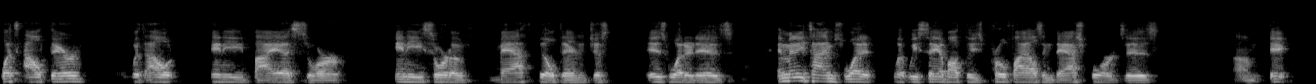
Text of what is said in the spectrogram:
what's out there without any bias or any sort of math built in. It just is what it is. And many times what, what we say about these profiles and dashboards is um, it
